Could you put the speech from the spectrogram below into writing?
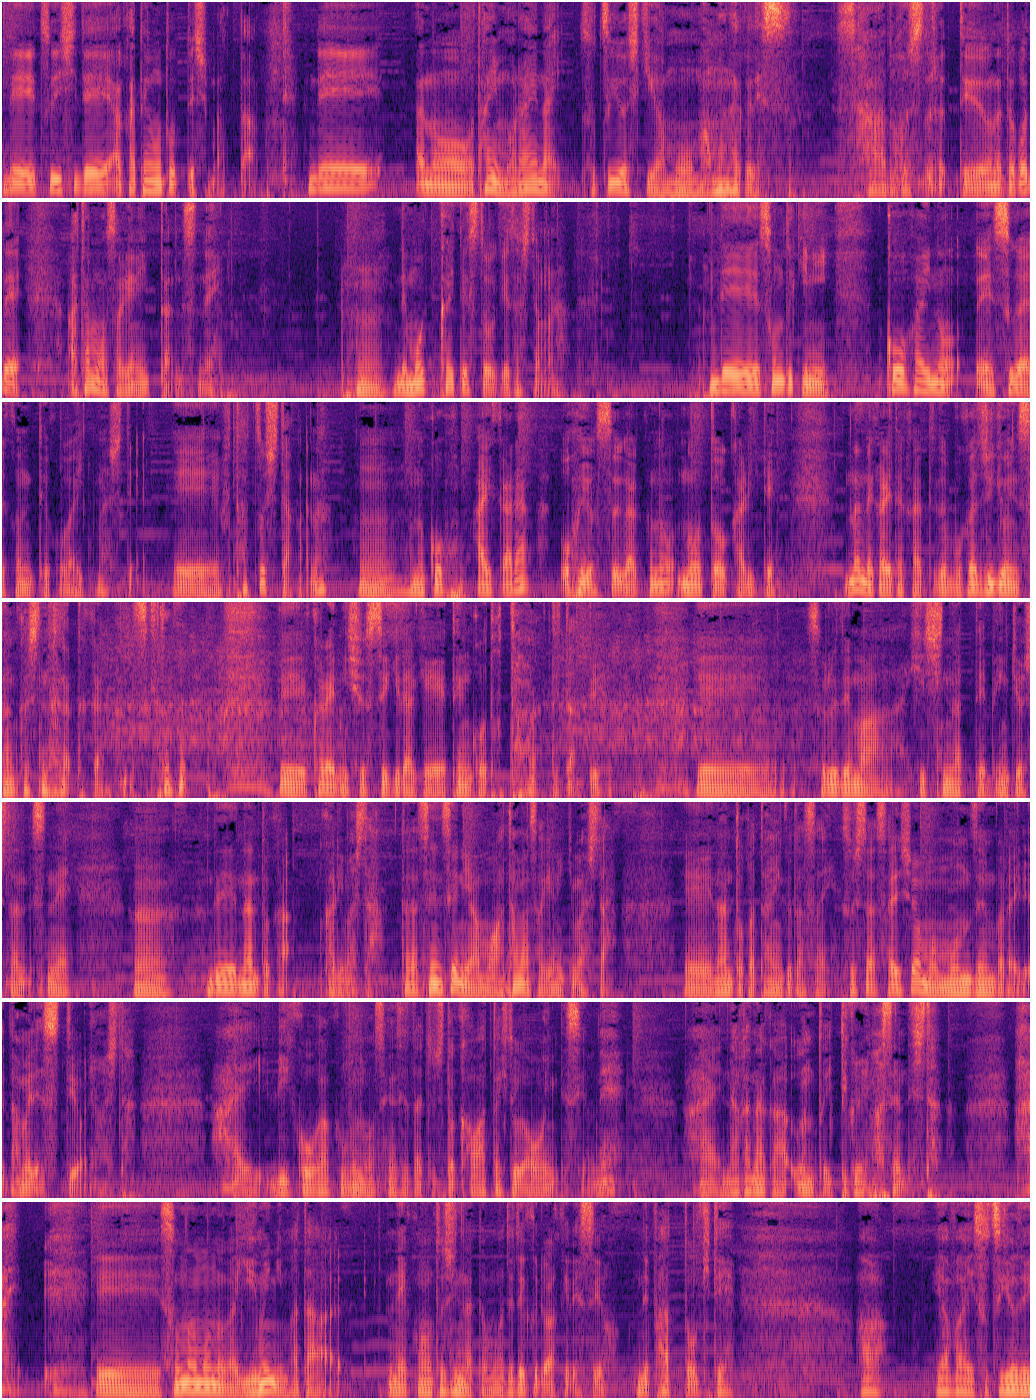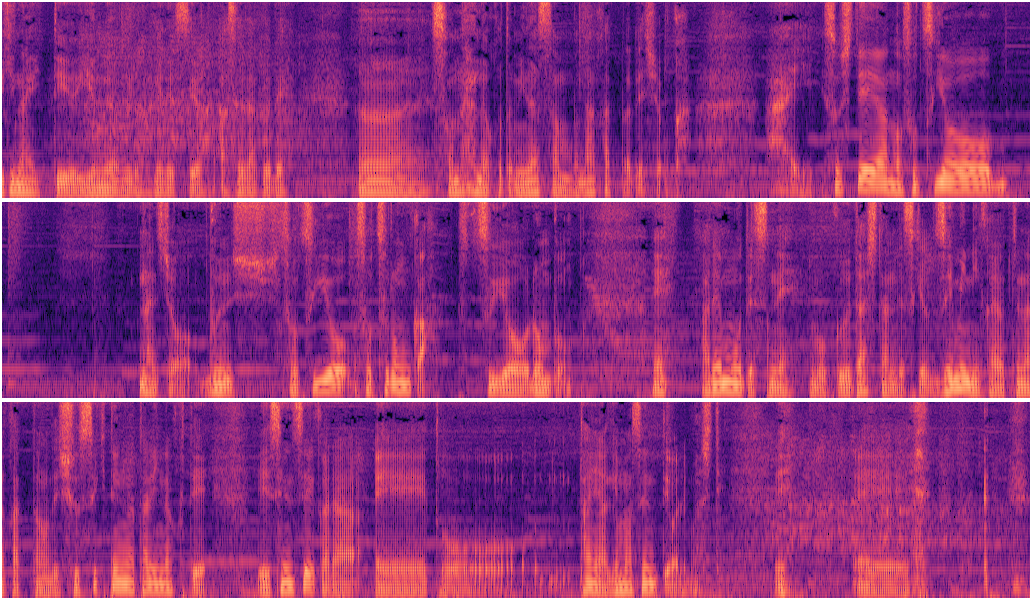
で、追試で赤点を取ってしまった。で、あの、単位もらえない。卒業式はもう間もなくです。さあどうするっていうようなとこで頭を下げに行ったんですね。うん。で、もう一回テストを受けさせてもらう。で、その時に後輩の、え、菅谷君っていう子がいまして、えー、二つ下かな。うん。の後輩から 応用数学のノートを借りて、なんで借りたかっていうと僕は授業に参加してなかったからなんですけども、えー、彼に出席だけ転校を取ってもらってたっていう。えー、それでまあ必死になって勉強したんですね。うん。で、なんとか分かりました。ただ先生にはもう頭下げに来ました。えー、なんとか単位ください。そしたら最初はもう門前払いでダメですって言われました。はい。理工学部の先生たちちょっと変わった人が多いんですよね。はい。なかなかうんと言ってくれませんでした。はい。えー、そんなものが夢にまた、ね、この年になっても出てくるわけですよ。で、パッと起きて、あ、やばい、卒業できないっていう夢を見るわけですよ。汗だくで。うん、そんなようなこと皆さんもなかったでしょうか。はい。そして、あの、卒業何でしょう、文卒業、卒論か、卒業論文。え、あれもですね、僕出したんですけど、ゼミに通ってなかったので出席点が足りなくて、え、先生から、え、ー、と、単位あげませんって言われまして、え、え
